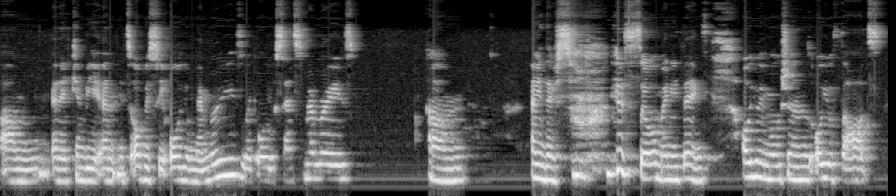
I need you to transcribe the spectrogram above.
um, and it can be and it's obviously all your memories, like all your sense memories. Um, I mean, there's so there's so many things, all your emotions, all your thoughts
